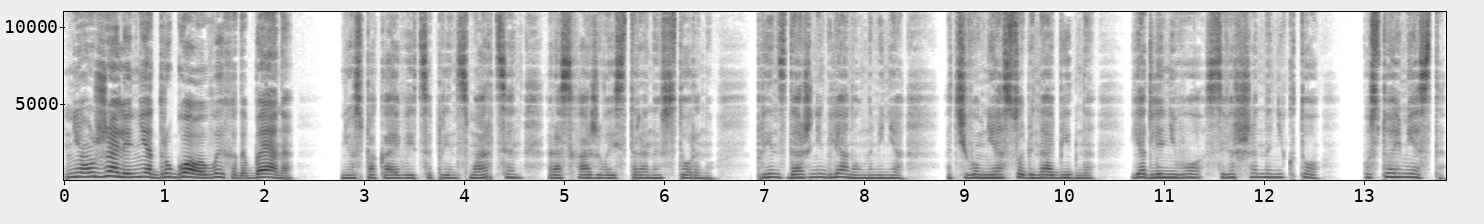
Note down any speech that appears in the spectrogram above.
«Неужели нет другого выхода, Бена?» Не успокаивается принц Марциан, расхаживая из стороны в сторону. Принц даже не глянул на меня, отчего мне особенно обидно — я для него совершенно никто, пустое место.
